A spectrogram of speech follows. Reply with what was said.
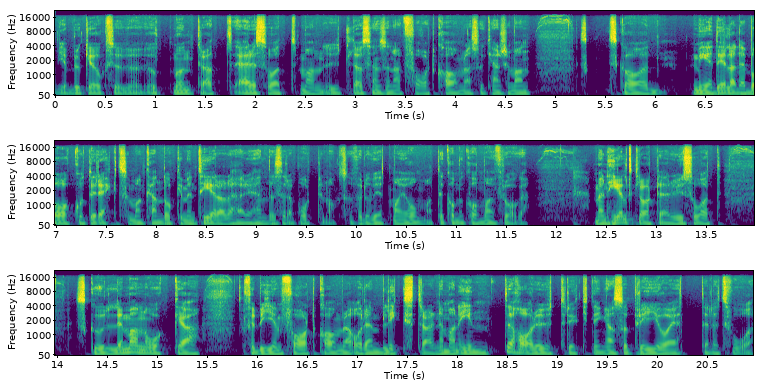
jag brukar också uppmuntra att är det så att man utlöser en sån här fartkamera så kanske man ska meddela det bakåt direkt så man kan dokumentera det här i händelserapporten också. För då vet man ju om att det kommer komma en fråga. Men helt klart är det ju så att skulle man åka förbi en fartkamera och den blixtrar när man inte har utryckning, alltså prio 1 eller 2,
